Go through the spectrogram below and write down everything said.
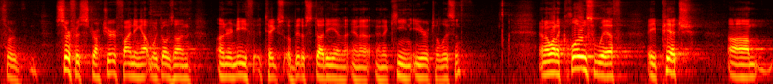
sort of surface structure. Finding out what goes on underneath it takes a bit of study and, and, a, and a keen ear to listen. And I want to close with a pitch. Um,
